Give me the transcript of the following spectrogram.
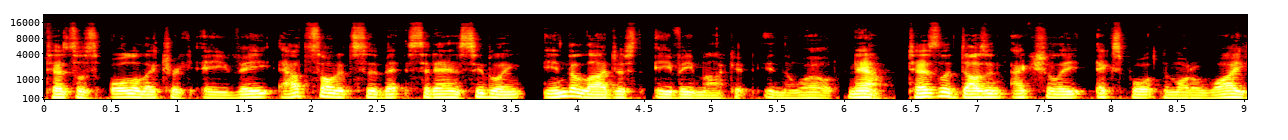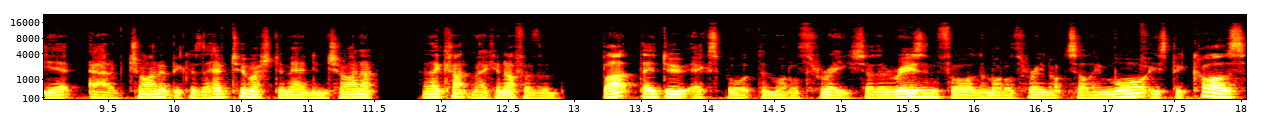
Tesla's all electric EV outsold its sedan sibling in the largest EV market in the world. Now, Tesla doesn't actually export the Model Y yet out of China because they have too much demand in China and they can't make enough of them. But they do export the Model 3. So the reason for the Model 3 not selling more is because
